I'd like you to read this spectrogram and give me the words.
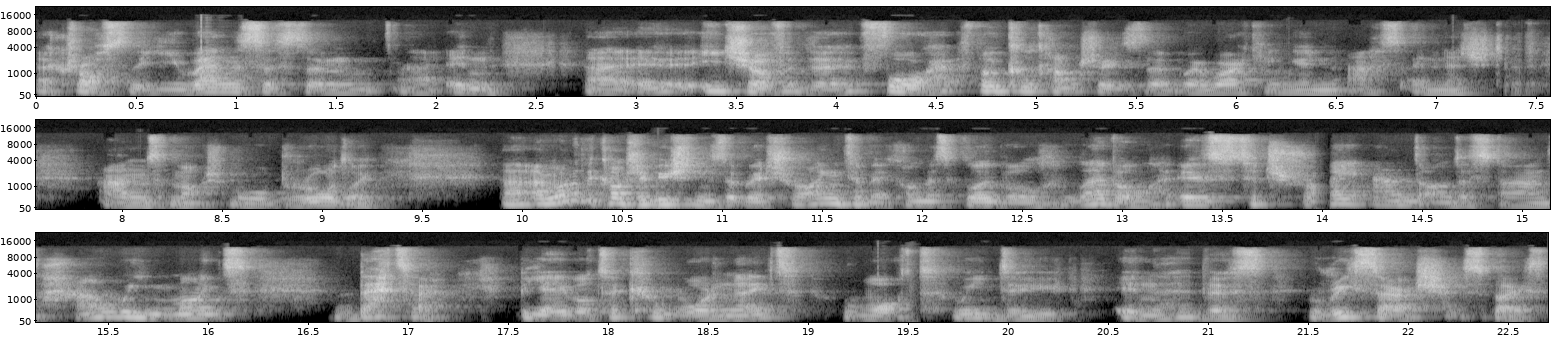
across the UN system uh, in uh, each of the four focal countries that we're working in as an initiative and much more broadly. Uh, and one of the contributions that we're trying to make on this global level is to try and understand how we might better be able to coordinate what we do in this research space.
